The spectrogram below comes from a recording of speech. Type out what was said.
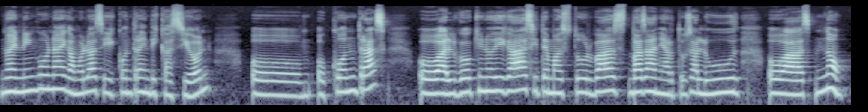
No hay ninguna, digámoslo así, contraindicación o, contras o algo que uno diga, ah, si te masturbas vas a dañar tu salud o vas... No,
